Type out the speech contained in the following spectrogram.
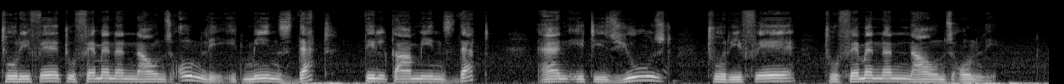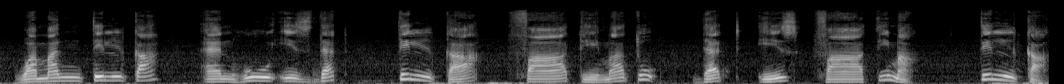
to refer to feminine nouns only. It means that. Tilka means that, and it is used to refer to feminine nouns only. Waman tilka, and who is that? tilka Fatimatu. That is Fatima. Tilka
